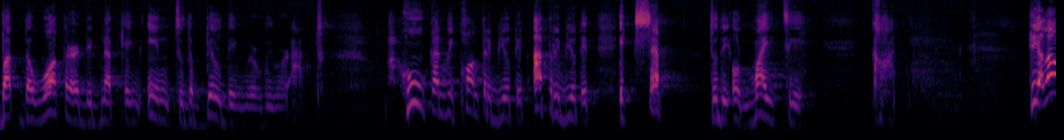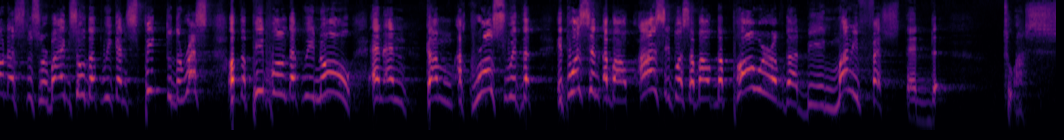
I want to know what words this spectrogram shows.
but the water did not came into the building where we were at. Who can we contribute it, attribute it, except to the Almighty God? He allowed us to survive so that we can speak to the rest of the people that we know and, and come across with that it wasn't about us, it was about the power of God being manifested to us.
